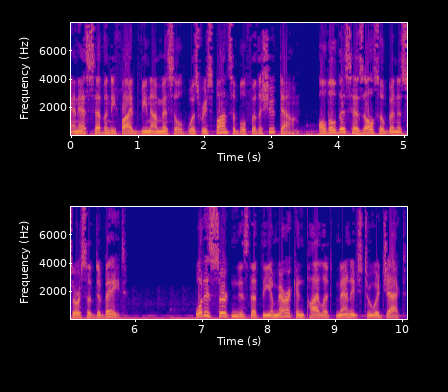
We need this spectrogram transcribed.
an S-75 Dvina missile was responsible for the shootdown, although this has also been a source of debate. What is certain is that the American pilot managed to eject,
